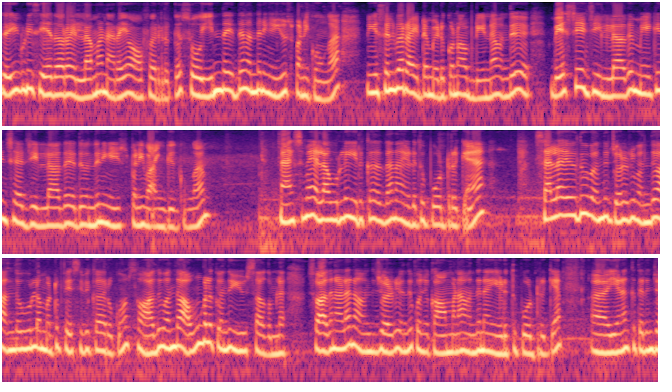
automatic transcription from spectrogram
செய்குடி சேதாரம் இல்லாமல் நிறைய ஆஃபர் இருக்குது ஸோ இந்த இதை வந்து நீங்கள் யூஸ் பண்ணிக்கோங்க. நீங்கள் சில்வர் ஐட்டம் எடுக்கணும் அப்படின்னா வந்து வேஸ்டேஜ் இல்லாத மேக்கிங் சார்ஜ் இல்லாத இது வந்து நீங்கள் யூஸ் பண்ணி வாங்கிக்கோங்க. மேக்ஸிமம் எல்லா ஊர்லேயும் இருக்கிறது தான் நான் எடுத்து போட்டிருக்கேன். சில இது வந்து ஜுவல்லரி வந்து அந்த ஊரில் மட்டும் ஸ்பெசிஃபிக்காக இருக்கும். ஸோ அது வந்து அவங்களுக்கு வந்து யூஸ் ஆகும்ல. ஸோ அதனால் நான் வந்து ஜுவல்லரி வந்து கொஞ்சம் காமனாக வந்து நான் எடுத்து போட்டிருக்கேன். எனக்கு தெரிஞ்ச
